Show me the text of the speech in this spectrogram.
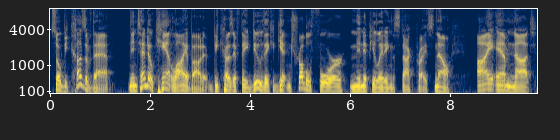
So because of that, Nintendo can't lie about it because if they do, they could get in trouble for manipulating the stock price. Now, I am not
